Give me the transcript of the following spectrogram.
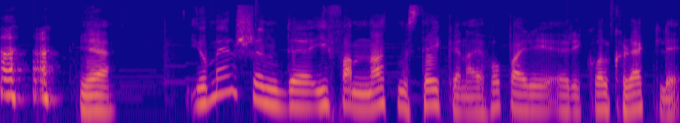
yeah, you mentioned, uh, if I'm not mistaken, I hope I re- recall correctly,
